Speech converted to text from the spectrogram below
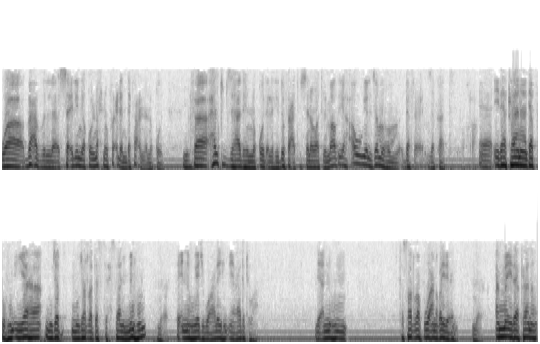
وبعض السائلين يقول نحن فعلا دفعنا نقود نعم. فهل تجزي هذه النقود التي دفعت في السنوات الماضية أو يلزمهم دفع زكاة إذا كان دفعهم إياها مجرد, استحسان منهم نعم. فإنه يجب عليهم إعادتها لأنهم تصرفوا عن غير علم نعم. أما إذا كان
